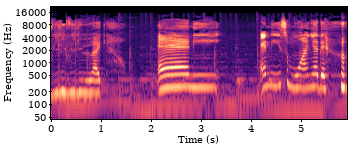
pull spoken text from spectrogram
really really like any any semuanya deh.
